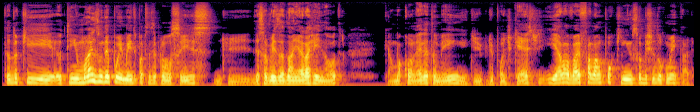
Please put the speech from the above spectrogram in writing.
Tanto que eu tenho mais um depoimento para trazer para vocês, de, dessa vez da Nayara Reinaldo, que é uma colega também de, de podcast, e ela vai falar um pouquinho sobre esse documentário.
